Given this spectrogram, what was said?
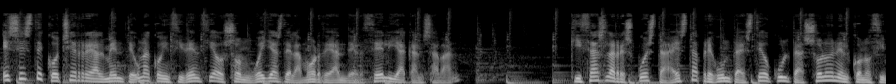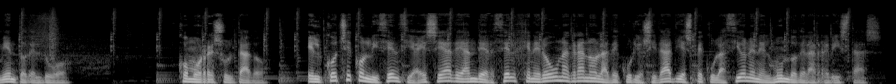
¿Es este coche realmente una coincidencia o son huellas del amor de Andercel y Akan Saban? Quizás la respuesta a esta pregunta esté oculta solo en el conocimiento del dúo. Como resultado, el coche con licencia SA de Andercel generó una gran ola de curiosidad y especulación en el mundo de las revistas.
